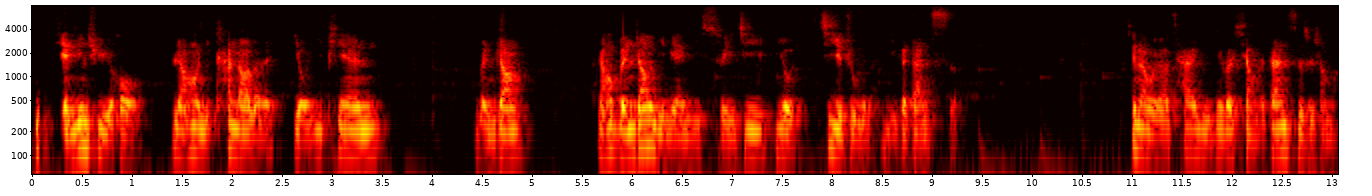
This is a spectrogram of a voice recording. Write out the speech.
你点进去以后，然后你看到了有一篇文章，然后文章里面你随机又记住了一个单词。现在我要猜你这个想的单词是什么？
